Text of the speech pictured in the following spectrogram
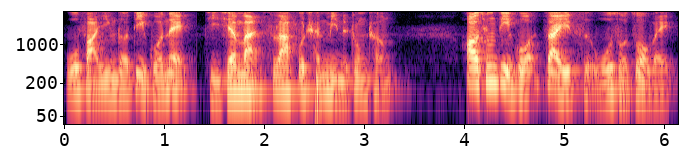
无法赢得帝国内几千万斯拉夫臣民的忠诚。奥匈帝国再一次无所作为。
